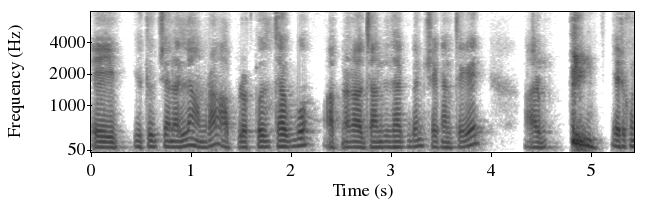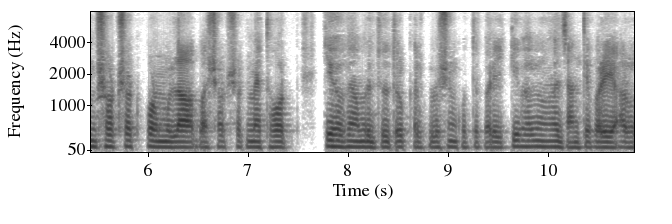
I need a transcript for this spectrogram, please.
এই ইউটিউব চ্যানেলে আমরা আপলোড করতে থাকব। আপনারা জানতে থাকবেন সেখান থেকে। আর এরকম শর্ট শর্ট ফর্মুলা বা শর্ট শর্ট মেথড কীভাবে আমরা দ্রুত ক্যালকুলেশন করতে পারি, কীভাবে আমরা জানতে পারি আরও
